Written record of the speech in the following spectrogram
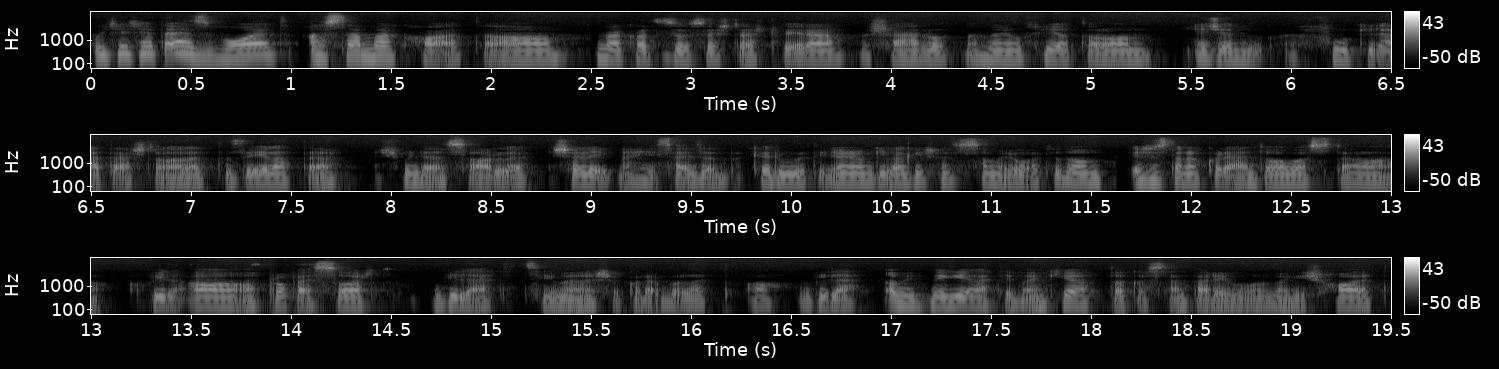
úgyhogy hát ez volt, aztán meghalt, a, meghalt az összes testvére a Charlotte-nak nagyon fiatalon, és egy full kilátástalan lett az élete, és minden szar lett, és elég nehéz helyzetbe került, így anyagilag is, azt hiszem, hogy jól tudom. És aztán akkor átdolgozta a, a, a professzort, Vilát címen, és akkor ebből lett a Vilát, amit még életében kiadtak, aztán pár év múlva meg is halt.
